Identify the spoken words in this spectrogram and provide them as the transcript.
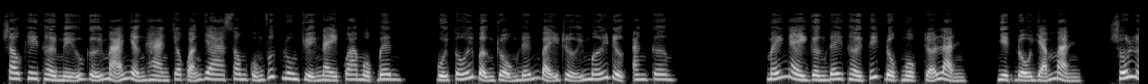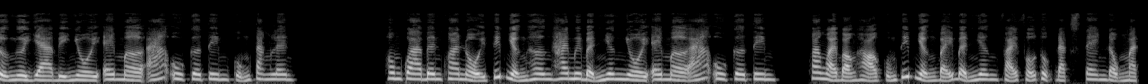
Sau khi thời miễu gửi mã nhận hàng cho quản gia xong cũng vứt luôn chuyện này qua một bên, buổi tối bận rộn đến 7 rưỡi mới được ăn cơm. Mấy ngày gần đây thời tiết đột ngột trở lạnh, nhiệt độ giảm mạnh, số lượng người già bị nhồi MAU cơ tim cũng tăng lên. Hôm qua bên khoa nội tiếp nhận hơn 20 bệnh nhân nhồi MAU cơ tim, khoa ngoại bọn họ cũng tiếp nhận 7 bệnh nhân phải phẫu thuật đặt stent động mạch.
